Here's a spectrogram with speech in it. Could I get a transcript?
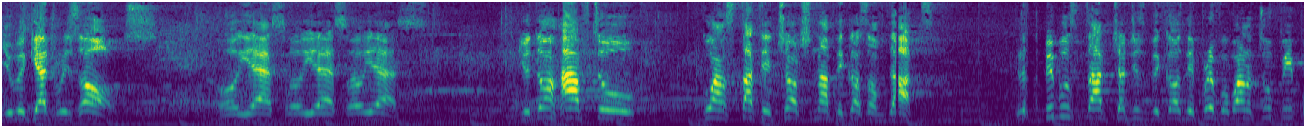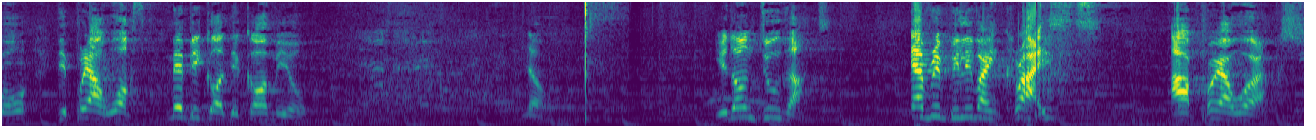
you will get results. Oh yes, oh yes, oh yes. You don't have to go and start a church now because of that. People start churches because they pray for one or two people, the prayer works. Maybe God they call me. Oh. No. You don't do that. Every believer in Christ, our prayer works.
